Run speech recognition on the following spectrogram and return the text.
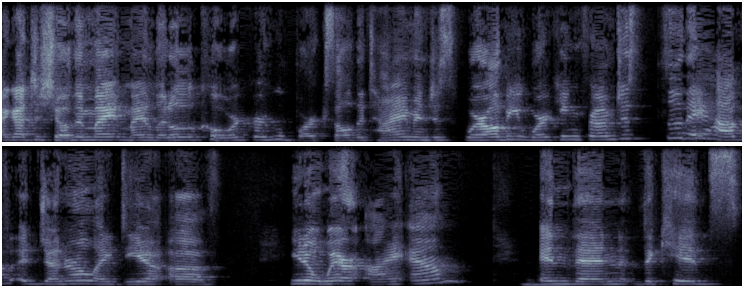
I got to show them my my little coworker who barks all the time and just where I'll be working from, just so they have a general idea of, you know, where I am. Mm-hmm. And then the kids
